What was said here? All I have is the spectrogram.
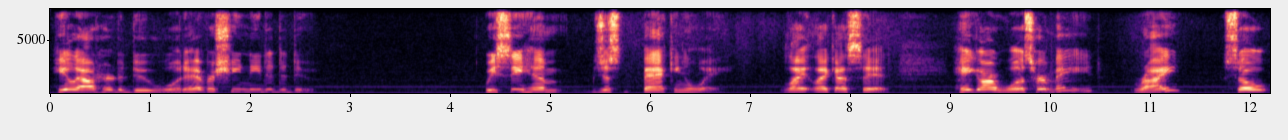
he allowed her to do whatever she needed to do. We see him just backing away. Like like I said, Hagar was her maid, right? So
